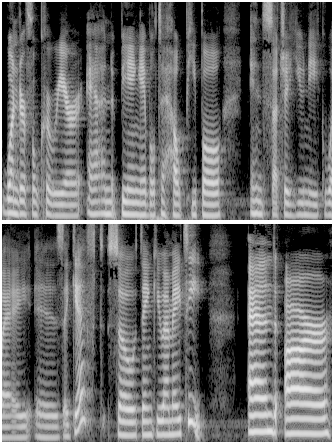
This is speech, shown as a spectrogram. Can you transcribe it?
wonderful career and being able to help people in such a unique way is a gift. So thank you MAT. And our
